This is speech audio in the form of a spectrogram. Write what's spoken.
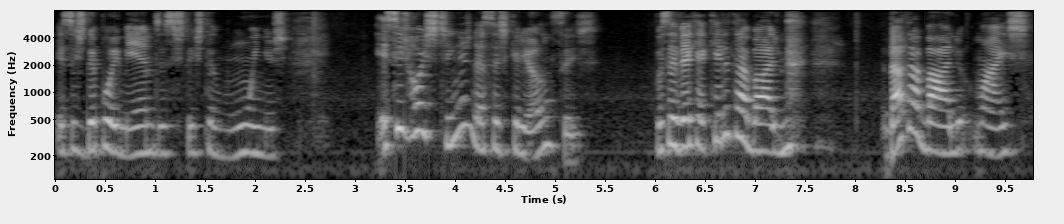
esses depoimentos, esses testemunhos, esses rostinhos dessas crianças, você vê que aquele trabalho né, dá trabalho, mas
